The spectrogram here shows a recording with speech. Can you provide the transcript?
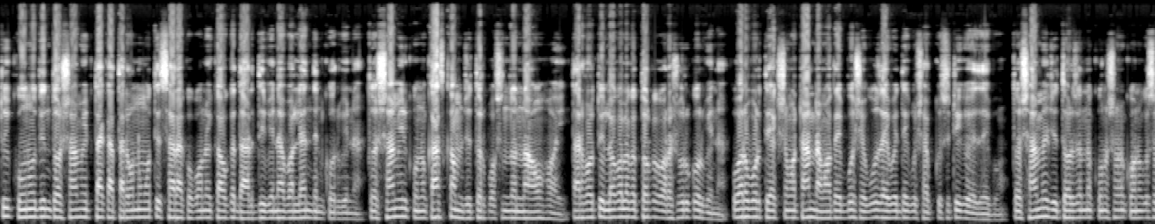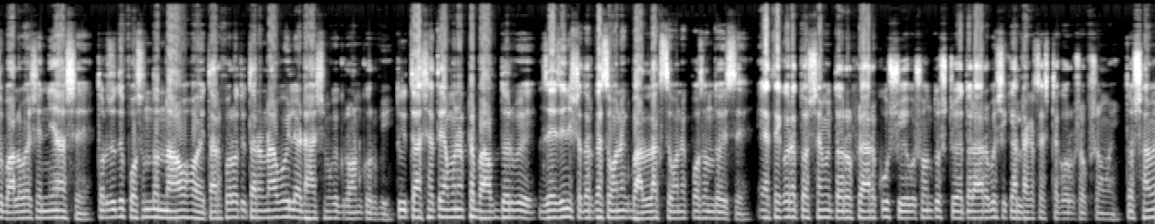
তুই কোনোদিন তোর স্বামীর টাকা, তার অনুমতি ছাড়া কখনোই কাউকে ধার দিবি না বা লেনদেন করবি না। তোর স্বামীর কোনো কাজ কাম যদি তোর পছন্দ নাও হয়, তারপর তুই লগে লগে তর্ক করা শুরু করবি না। পরবর্তী এক সময় ঠান্ডা মাথায় বসে বুঝাইবে, দেখবি সবকিছু ঠিক হয়ে যাইব। তোর স্বামী যদি তোর জন্য কোনো সময় কোনো কিছু ভালোবাসে নিয়ে আসে, তোর যদি পছন্দ নাও হয়, তারপরেও তুই তারা না বললে এটা হাসি মুখে গ্রহণ করবি। তুই তার সাথে এমন একটা ভাব ধরবে যে জিনিসটা তোর কাছে অনেক ভালো লাগছে, অনেক পছন্দ হয়েছে। এতে করে তোর স্বামী তোর উপরে আরও খুশি হইব, সন্তুষ্ট হয়ে তোর আরও বেশি খেয়াল রাখার চেষ্টা করব সবসময়। তোর স্বামী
